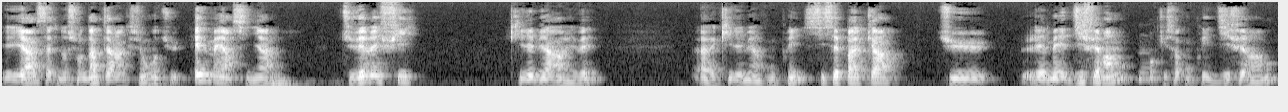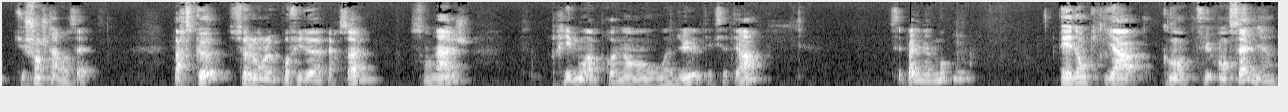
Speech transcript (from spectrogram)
il y a cette notion d'interaction où tu émets un signal, tu vérifies qu'il est bien arrivé, euh, qu'il est bien compris. Si c'est pas le cas, tu l'émets différemment pour mm. qu'il soit compris différemment. Tu changes ta recette parce que selon le profil de la personne, son âge, primo-apprenant ou adulte, etc. C'est pas les mêmes mots? Mm. Et donc, il y a, quand tu enseignes,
